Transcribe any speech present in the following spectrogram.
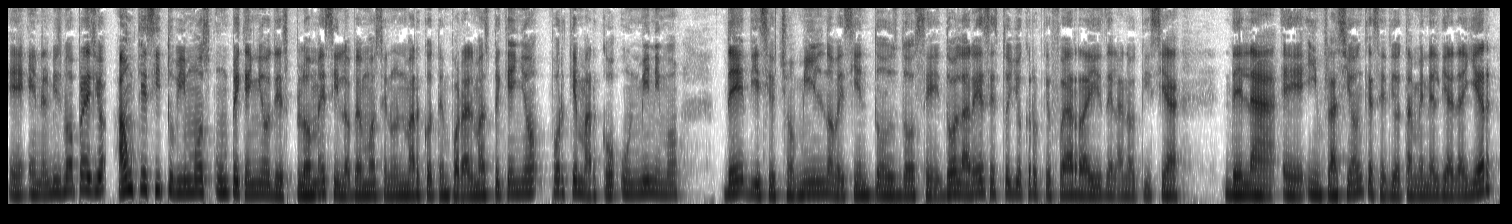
eh, en el mismo precio, aunque sí tuvimos un pequeño desplome si lo vemos en un marco temporal más pequeño porque marcó un mínimo de 18.912 dólares. Esto yo creo que fue a raíz de la noticia de la eh, inflación que se dio también el día de ayer.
